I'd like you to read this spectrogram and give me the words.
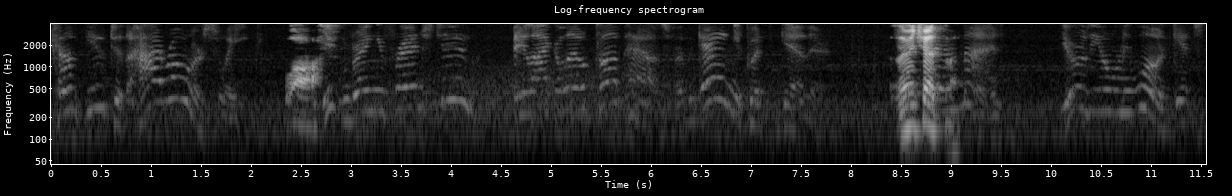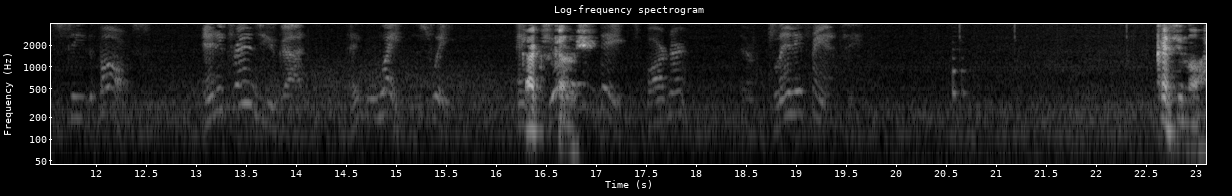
comp you класс. can bring your friends too. Be like a little clubhouse for the gang you put together. Замечательно. you're the only one gets to see the boss. Any friends you got, they can wait. And Как скажешь. Казино.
